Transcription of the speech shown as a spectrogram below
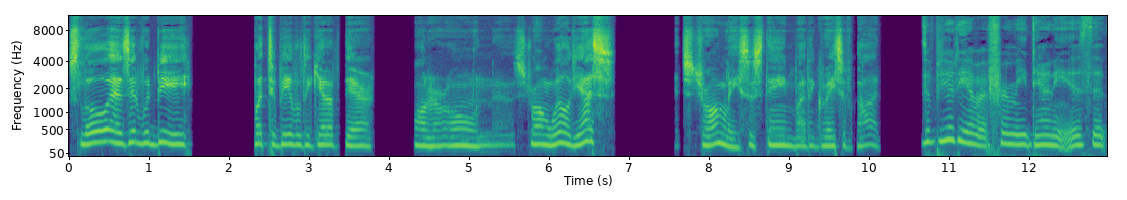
slow as it would be, but to be able to get up there on her own. Uh, Strong willed, yes, and strongly sustained by the grace of God. The beauty of it for me, Danny, is that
